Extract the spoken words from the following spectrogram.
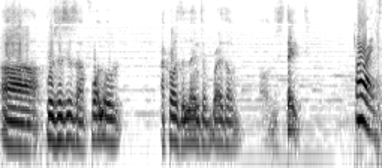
uh, processes are followed across the length and breadth of, of the state. All right,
